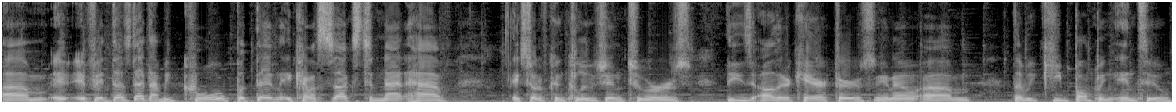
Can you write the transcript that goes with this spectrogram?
Um, if it does that, that'd be cool. But then it kind of sucks to not have a sort of conclusion towards these other characters, you know, um, that we keep bumping into.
